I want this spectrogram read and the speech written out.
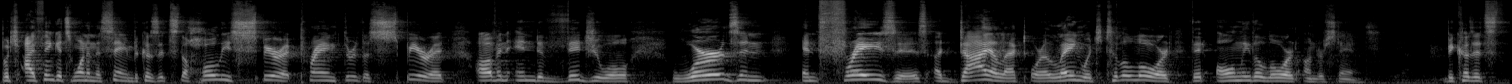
But I think it's one and the same because it's the Holy Spirit praying through the spirit of an individual, words and and phrases, a dialect or a language to the Lord that only the Lord understands. Because it's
